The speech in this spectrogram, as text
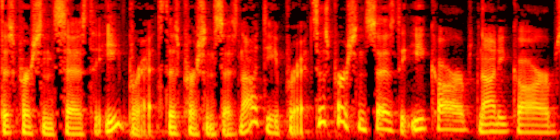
This person says to eat breads. This person says not to eat breads. This person says to eat carbs, not eat carbs,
